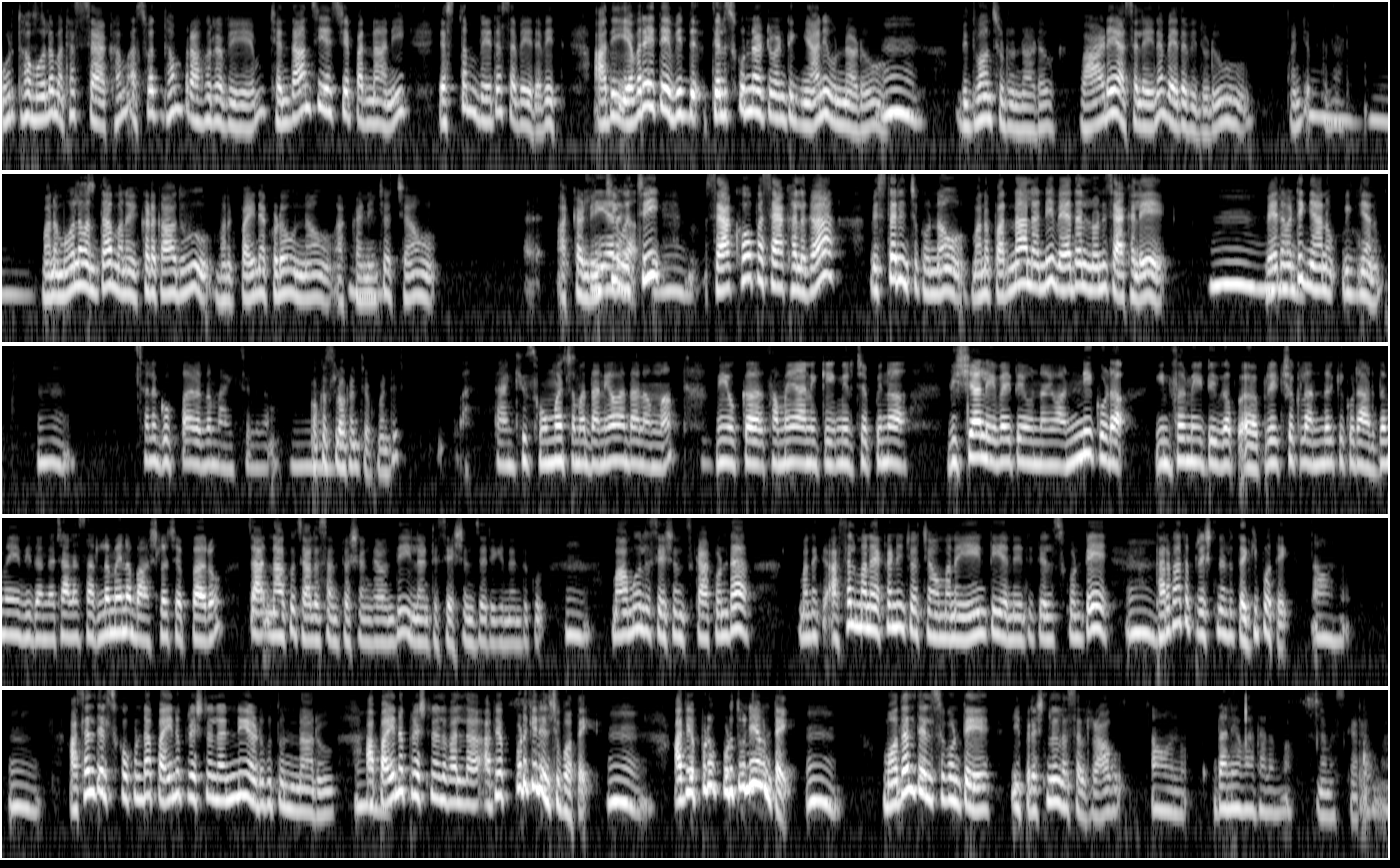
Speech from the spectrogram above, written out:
ఊర్ధ్వమూలం అధశాఖం అశ్వత్థం ప్రాహురవ్యయం ఛందాంసి యస్య పర్ణాని యస్తం వేద సవేదవిత్ అది ఎవరైతే విద్ తెలుసుకున్నటువంటి జ్ఞాని ఉన్నాడో. విద్వాంసుడు ఉన్నాడు వాడే అసలైన వేదవిదుడు అని చెప్తున్నాడు. మన మూలం అంతా మనం ఇక్కడ కాదు మనకు పైన ఎక్కడో ఉన్నాం అక్కడి నుంచి వచ్చాము అక్కడి నుంచి. వచ్చి. శాఖోపశాఖలుగా విస్తరించుకున్నాం మన పర్ణాలన్నీ వేదంలోని శాఖలే. వేదం అంటే జ్ఞానం విజ్ఞానం. చాలా గొప్ప అర్థం యాక్చువల్గా ఒక శ్లోకం చెప్పండి. థ్యాంక్ యూ సో మచ్ అమ్మ. ధన్యవాదాలమ్మా మీ యొక్క సమయానికి మీరు చెప్పిన విషయాలు ఏవైతే ఉన్నాయో అన్నీ కూడా ఇన్ఫర్మేటివ్గా ప్రేక్షకులందరికీ కూడా అర్థమయ్యే విధంగా చాలా సరళమైన భాషలో చెప్పారు. నాకు చాలా సంతోషంగా ఉంది ఇలాంటి సెషన్ జరిగినందుకు. మ్మ్. మామూలు సెషన్స్ కాకుండా మనకి అసలు మనం ఎక్కడి నుంచి వచ్చాము మనం ఏంటి అనేది తెలుసుకుంటే. తర్వాత ప్రశ్నలు తగ్గిపోతాయి. అవును. అసలు తెలుసుకోకుండా పైన ప్రశ్నలన్నీ అడుగుతున్నారు. ఆ. పైన ప్రశ్నల వల్ల అవి ఎప్పటికీ నిలిచిపోతాయి. అవి ఎప్పుడు పుడుతూనే ఉంటాయి. మొదలు తెలుసుకుంటే ఈ ప్రశ్నలు అసలు రావు. అవును. ధన్యవాదాలమ్మా. నమస్కారం అమ్మా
